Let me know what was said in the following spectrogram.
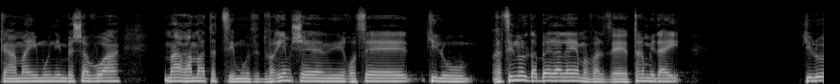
כמה אימונים בשבוע, מה רמת עצימות, זה דברים שאני רוצה, כאילו, רצינו לדבר עליהם, אבל זה יותר מדי... כאילו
